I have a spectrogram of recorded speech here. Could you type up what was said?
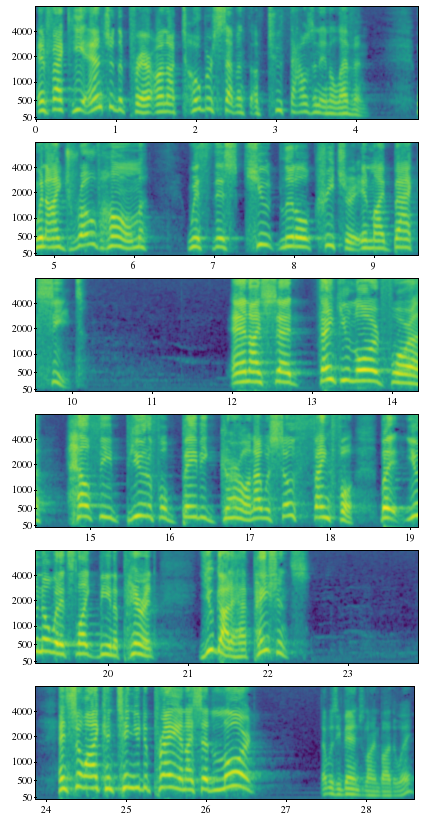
In fact, He answered the prayer on October 7th of 2011 when I drove home with this cute little creature in my back seat. And I said, Thank you, Lord, for a healthy, beautiful baby girl. And I was so thankful. But you know what it's like being a parent. You got to have patience. And so I continued to pray and I said, Lord, that was Evangeline, by the way.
